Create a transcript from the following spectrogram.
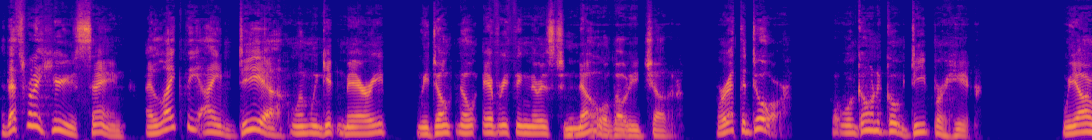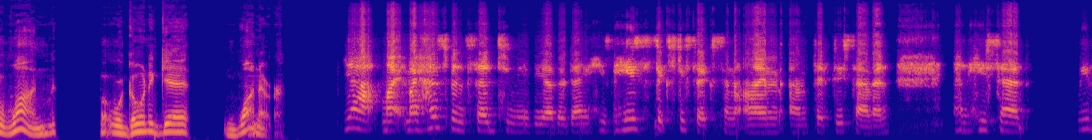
And that's what I hear you saying. I like the idea when we get married, we don't know everything there is to know about each other. We're at the door, but we're going to go deeper here. We are one, but we're going to get oneer. Husband said to me the other day, he's he's 66 and I'm um, 57, and he said, "We've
